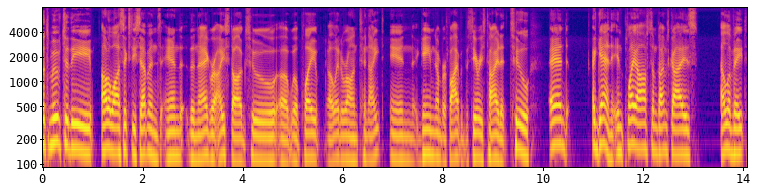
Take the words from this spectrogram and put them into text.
Let's move to the Ottawa 67s and the Niagara Ice Dogs, who uh, will play uh, later on tonight in game number five with the series tied at two. And again, in playoffs, sometimes guys elevate.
